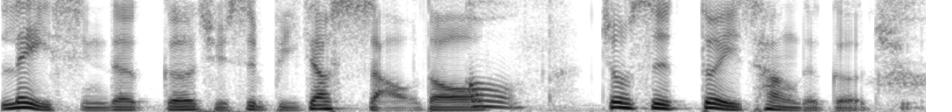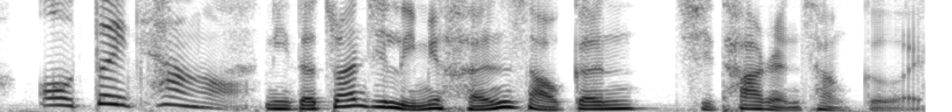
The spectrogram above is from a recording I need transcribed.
类型的歌曲是比较少的哦，oh. 就是对唱的歌曲。哦，oh, 对唱哦。你的专辑里面很少跟其他人唱歌哎，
